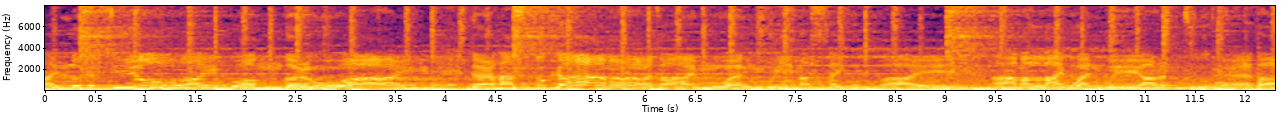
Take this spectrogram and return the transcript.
I look at you, I wonder why there has to come a time when we must say goodbye. I'm alive when we are together.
